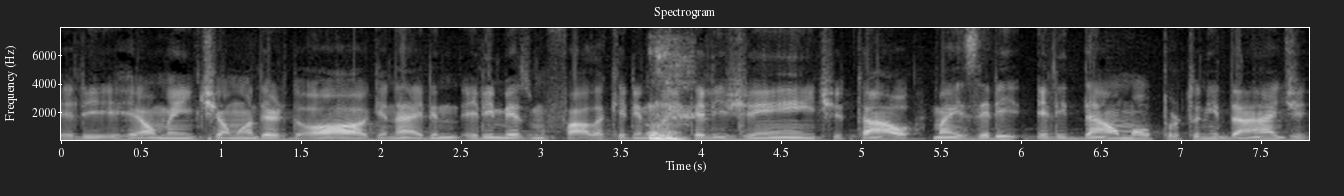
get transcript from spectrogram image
ele realmente é um underdog, né? Ele, ele mesmo fala que ele não é inteligente e tal, mas ele, ele dá uma oportunidade,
